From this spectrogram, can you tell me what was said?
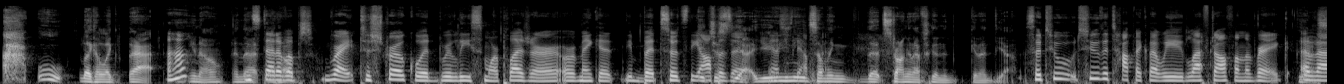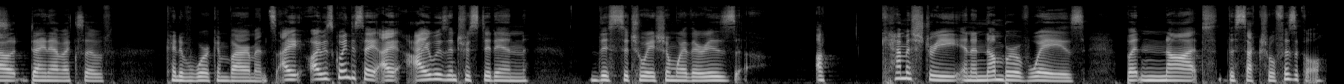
Ah, ooh, like like that, you know, and that Uh-huh. Instead that of helps. a right to stroke would release more pleasure or make it, but so it's the It's opposite. just yeah, you, Yeah, you need something that's strong enough to gonna gonna yeah So to to the topic that we left off on the break Yes. about dynamics of kind of work environments. I I was going to say I I was interested in this situation where there is a chemistry in a number of ways but not the sexual physical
